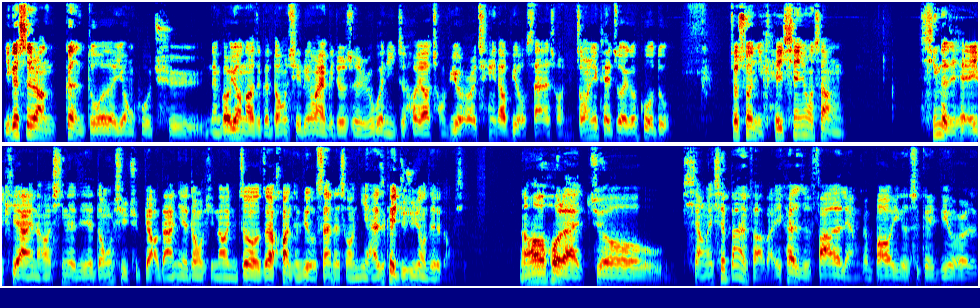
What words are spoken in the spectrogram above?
一个是让更多的用户去能够用到这个东西，另外一个就是如果你之后要从 Vue 二迁移到 Vue 三的时候，你中间可以做一个过渡，就说你可以先用上新的这些 API，然后新的这些东西去表达你的东西，然后你之后再换成 Vue 三的时候，你还是可以继续用这些东西。然后后来就想了一些办法吧，一开始发了两个包，一个是给 Vue 二的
